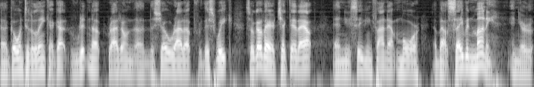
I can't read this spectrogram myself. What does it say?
uh, going to the link I got written up right on uh, the show right up for this week. So go there, check that out, and you see if you can find out more about saving money in your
